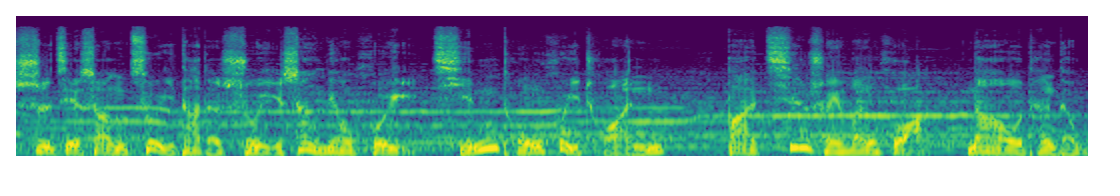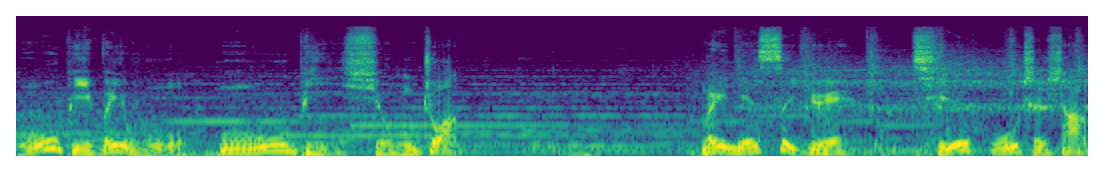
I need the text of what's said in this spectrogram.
世界上最大的水上庙会——秦童会船，把亲水文化闹腾得无比威武、无比雄壮。每年四月，秦湖之上，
